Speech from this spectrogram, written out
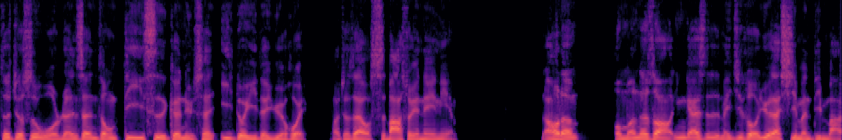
这就是我人生中第一次跟女生一对一的约会啊，就在我十八岁那一年，然后呢，我们那时候应该是没记错，约在西门町吧。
